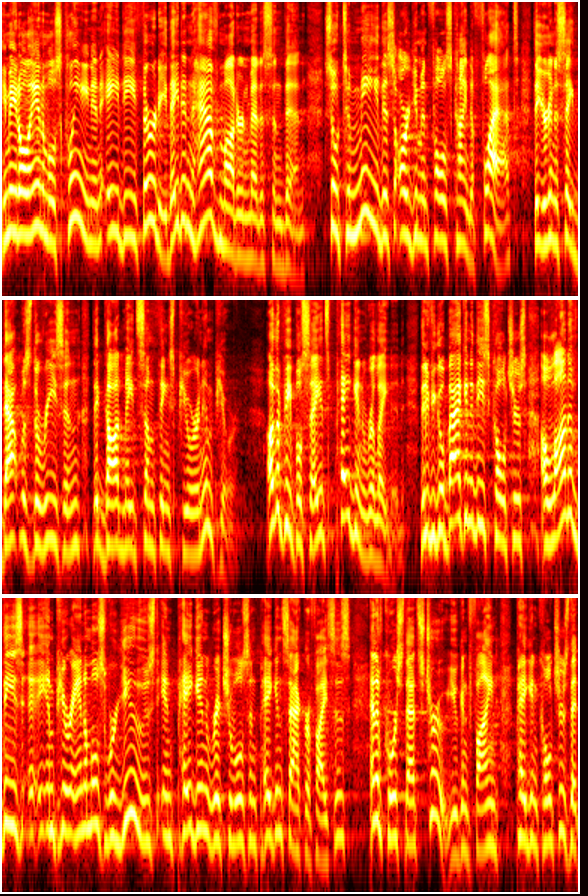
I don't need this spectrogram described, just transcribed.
He made all animals clean in AD 30. They didn't have modern medicine then. So to me, this argument falls kind of flat that you're going to say that was the reason that God made some things pure and impure. Other people say it's pagan related. That if you go back into these cultures, a lot of these uh, impure animals were used in pagan rituals and pagan sacrifices. And of course, that's true. You can find pagan cultures that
